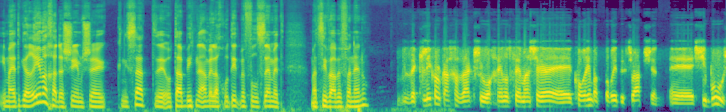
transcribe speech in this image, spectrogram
עם האתגרים החדשים שכניסת אה, אותה בינה מלאכותית מפורסמת מציבה בפנינו? זה כלי כל כך חזק שהוא אכן עושה מה שקוראים הברית disruption, אה, שיבוש,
